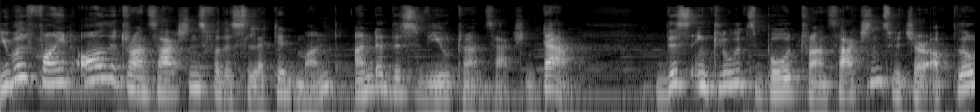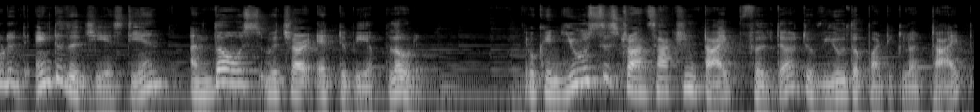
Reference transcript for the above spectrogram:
You will find all the transactions for the selected month under this View Transaction tab. This includes both transactions which are uploaded into the GSTN and those which are yet to be uploaded. You can use this transaction type filter to view the particular type.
